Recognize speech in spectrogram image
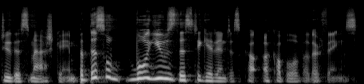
do this MASH game. But this will we'll use this to get into a couple of other things.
